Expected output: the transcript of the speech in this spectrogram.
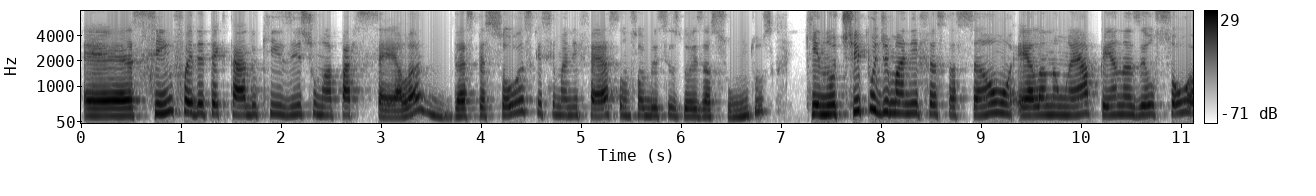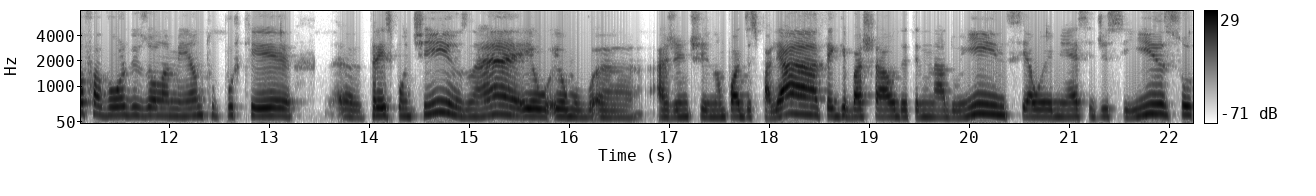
é, sim, foi detectado que existe uma parcela das pessoas que se manifestam sobre esses dois assuntos, que no tipo de manifestação ela não é apenas eu sou a favor do isolamento porque uh, três pontinhos, né? Eu, eu uh, a gente não pode espalhar, tem que baixar o determinado índice, a OMS disse isso.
